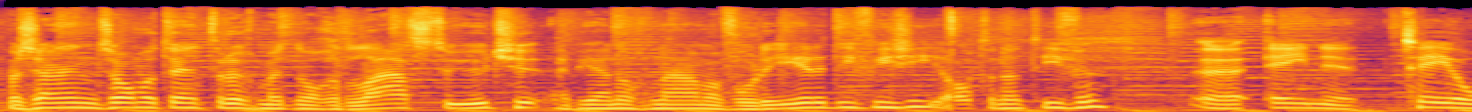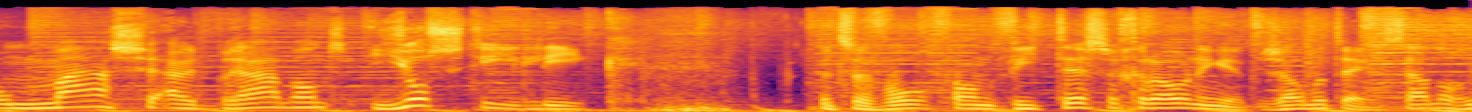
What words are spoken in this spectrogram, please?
We zijn zometeen terug met nog het laatste uurtje. Heb jij nog namen voor de eredivisie, alternatieven? Uh, ene Theo Maas uit Brabant, Josti League. Het vervolg van Vitesse Groningen. Zometeen staat nog 0-0.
